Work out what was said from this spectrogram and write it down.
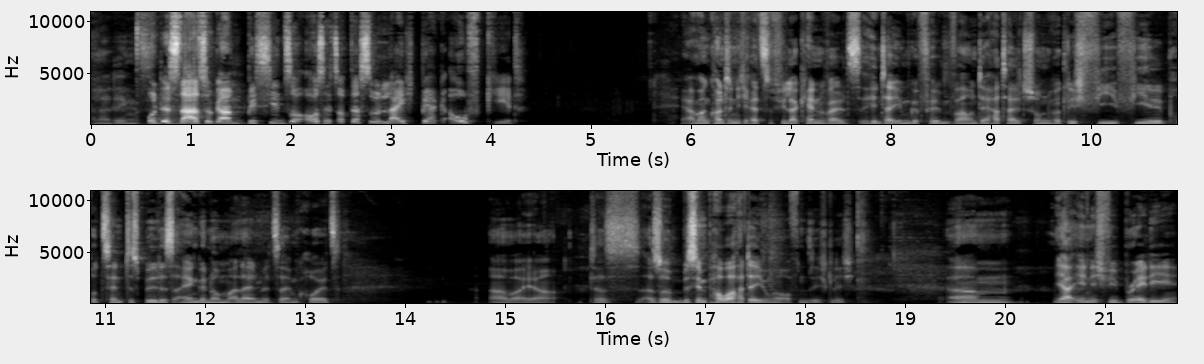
Allerdings. Und ja. es sah sogar ein bisschen so aus, als ob das so leicht bergauf geht. Ja, man konnte nicht allzu viel erkennen, weil es hinter ihm gefilmt war und der hat halt schon wirklich viel, viel Prozent des Bildes eingenommen, allein mit seinem Kreuz. Aber ja, das, also ein bisschen Power hat der Junge offensichtlich. Ähm, ja, ähnlich wie Brady.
